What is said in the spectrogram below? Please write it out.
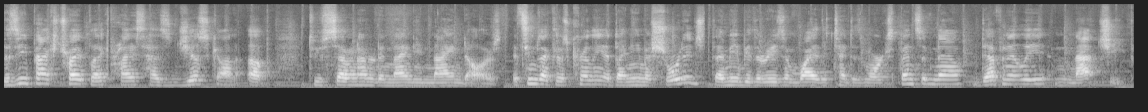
The Zpacks Triplex price has just gone up to $799. It seems like there's currently a Dyneema shortage. That may be the reason why the tent is more expensive now. Definitely not cheap.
